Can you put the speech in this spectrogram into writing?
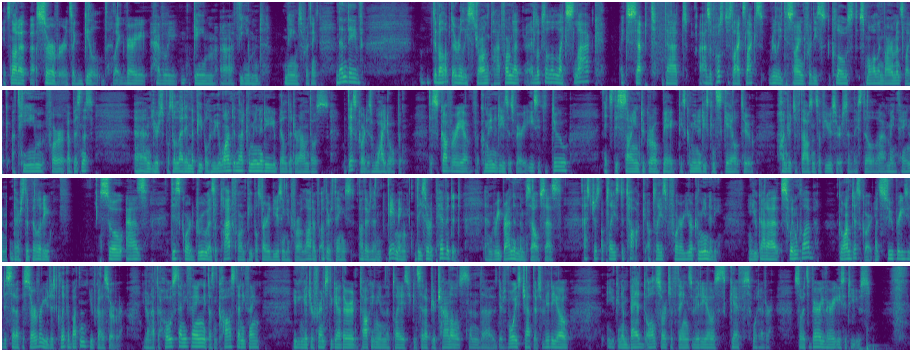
it's not a, a server, it's a guild, like very heavily game uh, themed names for things. Then they've developed a really strong platform that it looks a little like Slack, except that as opposed to Slack, Slack's really designed for these closed, small environments like a team for a business. And you're supposed to let in the people who you want in that community. You build it around those. Discord is wide open. Discovery of communities is very easy to do. It's designed to grow big. These communities can scale to hundreds of thousands of users and they still uh, maintain their stability. So as Discord grew as a platform, people started using it for a lot of other things other than gaming. They sort of pivoted and rebranded themselves as as just a place to talk, a place for your community. You got a swim club? Go on Discord. It's super easy to set up a server. You just click a button, you've got a server. You don't have to host anything, it doesn't cost anything. You can get your friends together talking in the place. You can set up your channels, and uh, there's voice chat, there's video. You can embed all sorts of things videos, GIFs, whatever. So it's very, very easy to use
